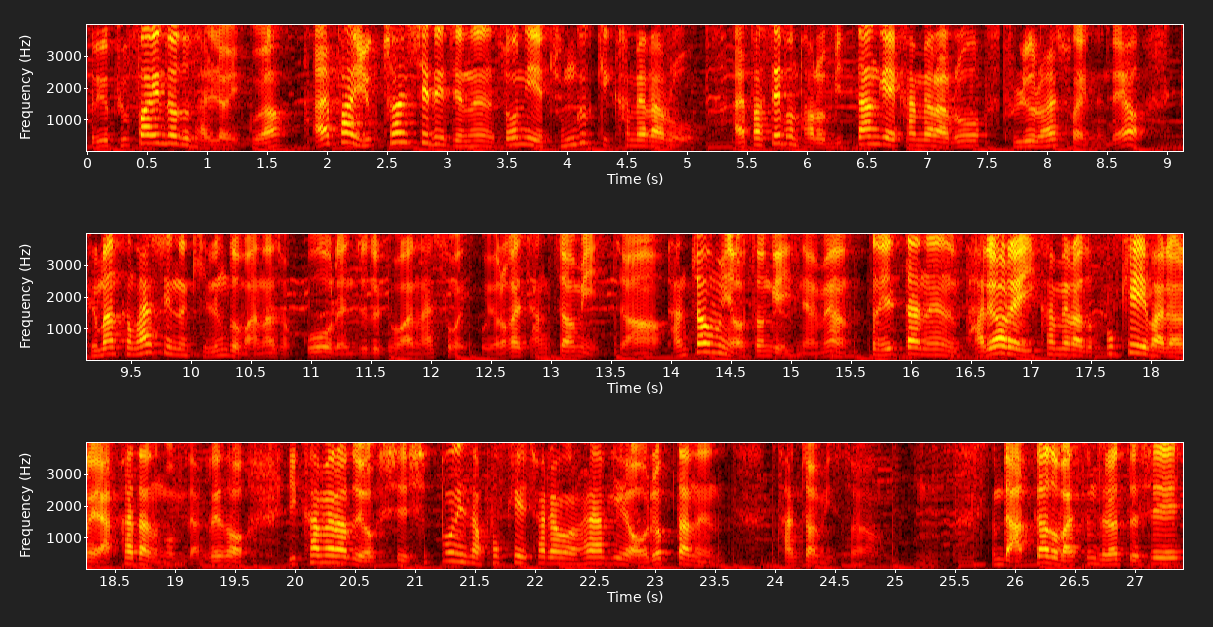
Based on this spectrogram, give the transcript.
그리고 뷰파인더도 달려 있고요. 알파 6000 시리즈는 소니의 중급기 카메라로 알파 7 바로 밑단계의 카메라로 분류를 할 수가 있는데요. 그만큼 할 수 있는 기능도 많아졌고 렌즈도 교환을 할 수가 있고 여러 가지 장점이 있죠. 단점이 어떤 게 있냐면 일단은 발열에 이 카메라도 4K 발열에 약하다는 겁니다. 그래서 이 카메라도 역시 10분 이상 4K 촬영을 하기가 어렵다는 단점이 있어요. 음. 근데 아까도 말씀드렸듯이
